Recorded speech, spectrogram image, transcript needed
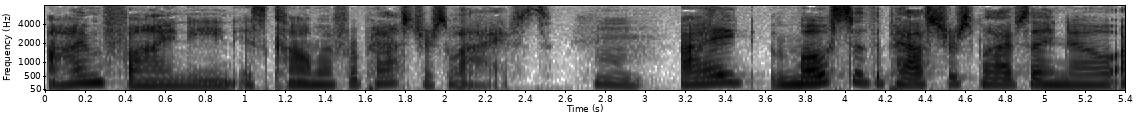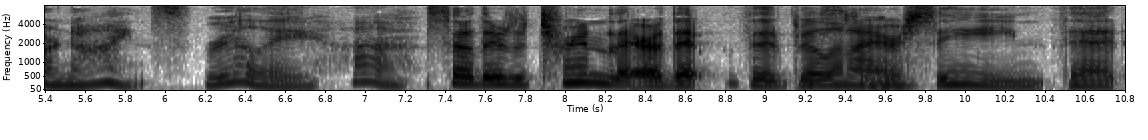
I'm finding is common for pastors' wives. Hmm. I most of the pastors' wives I know are nines. Really? Huh. So there's a trend there that that Bill and I are seeing that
